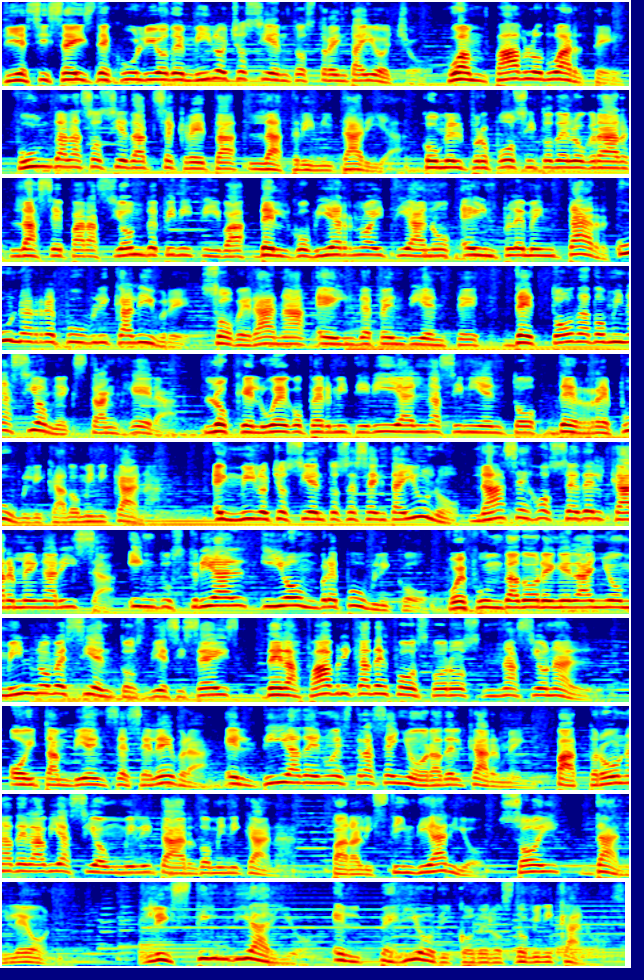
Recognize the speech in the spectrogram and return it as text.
16 de julio de 1838, Juan Pablo Duarte funda la sociedad secreta La Trinitaria, con el propósito de lograr la separación definitiva del gobierno haitiano e implementar una república libre, soberana e independiente de toda dominación extranjera, lo que luego permitiría el nacimiento de República Dominicana. En 1861 nace José del Carmen Ariza, industrial y hombre público. Fue fundador en el año 1916 de la Fábrica de Fósforos Nacional. Hoy también se celebra el Día de Nuestra Señora del Carmen, patrona de la aviación militar dominicana. Para Listín Diario, soy Dani León. Listín Diario, el periódico de los dominicanos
